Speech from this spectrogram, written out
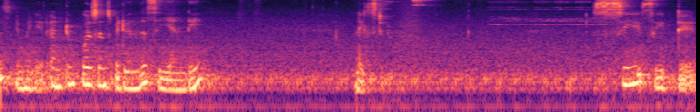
is immediate and two persons between the C and D. Next, C seated.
